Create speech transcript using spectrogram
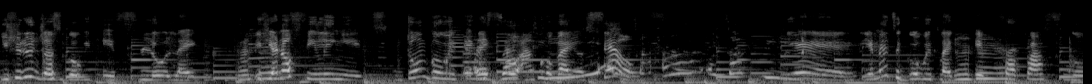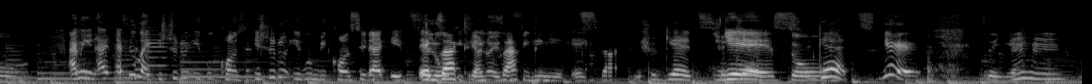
you shouldn't just go with a flow. Like, if you're not feeling it, don't go with any flow and cover yourself. Ah, exactly. Yeah, you're meant to go with like a Mhm. proper flow. I mean, I, I feel like it shouldn't even cons- it shouldn't even be considered a flow Exactly. if you're not exactly. even feeling it. Exactly. You should get. Should Yeah, Get, so- get. Yeah. So yeah. hmm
